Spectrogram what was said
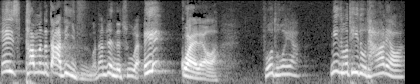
哎，他们的大弟子嘛，他认得出来。哎，怪了啊，佛陀呀，你怎么剃度他了啊？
